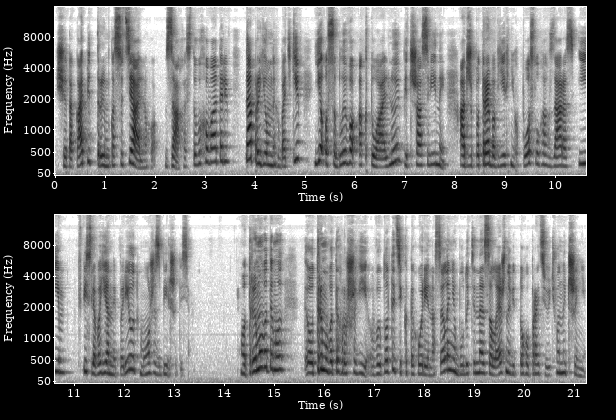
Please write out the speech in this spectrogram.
що така підтримка соціального захисту вихователів та прийомних батьків є особливо актуальною під час війни, адже потреба в їхніх послугах зараз і в післявоєнний період може збільшитися. Отримуватимуть Отримувати грошові виплати ці категорії населення будуть незалежно від того, працюють вони чи ні.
